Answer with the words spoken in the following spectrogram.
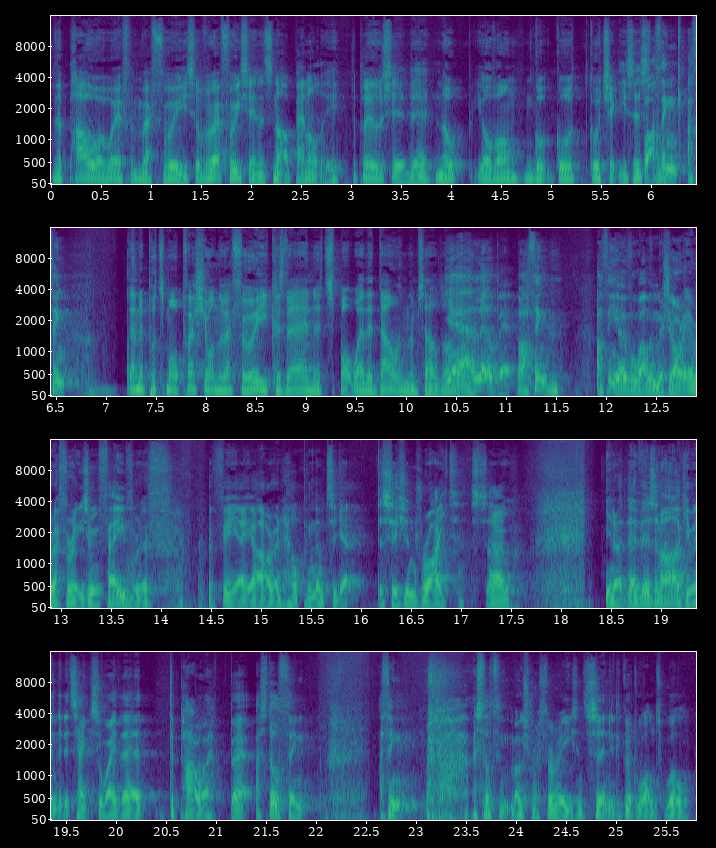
the power away from referee. So if a referee saying it's not a penalty, the players will say, "Nope, you're wrong. Go go go check your system." But I think I think then it puts more pressure on the referee because they're in a spot where they're doubting themselves. aren't Yeah, they? a little bit, but I think I think the overwhelming majority of referees are in favour of, of VAR and helping them to get decisions right. So, you know, there, there's an argument that it takes away the the power, but I still think I think I still think most referees and certainly the good ones will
